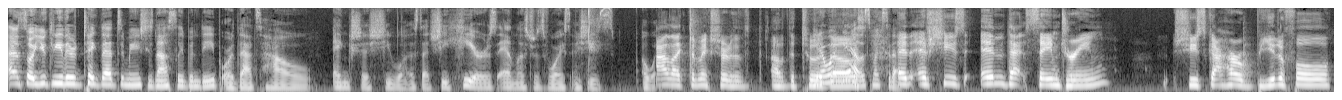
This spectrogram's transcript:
And so you can either take that to mean she's not sleeping deep, or that's how anxious she was that she hears Anne Lister's voice and she's awake. I like the mixture of, of the two You know of what? those. Yeah, let's mix it up. And if she's in that same dream, she's got her beautiful.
